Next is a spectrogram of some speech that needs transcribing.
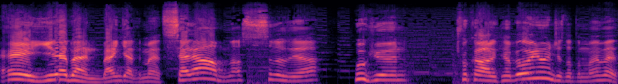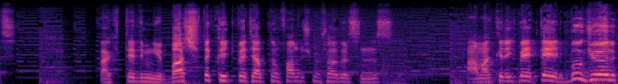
Hey yine ben. Ben geldim evet. Selam nasılsınız ya? Bugün çok harika bir oyun oynayacağız adamı evet. Bak dediğim gibi başlıkta clickbait yaptım falan düşmüş olabilirsiniz. Ama clickbait değil. Bugün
